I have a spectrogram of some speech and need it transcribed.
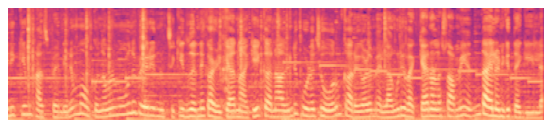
എനിക്കും ഹസ്ബൻഡിനും മോക്കും നമ്മൾ മൂന്ന് പേര് ഇന്ന് ഉച്ചയ്ക്ക് ഇത് തന്നെ കഴിക്കാമെന്നാക്കി കാരണം അതിന്റെ കൂടെ ചോറും കറികളും എല്ലാം കൂടി വയ്ക്കാനുള്ള സമയം എന്തായാലും എനിക്ക് തികയില്ല.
